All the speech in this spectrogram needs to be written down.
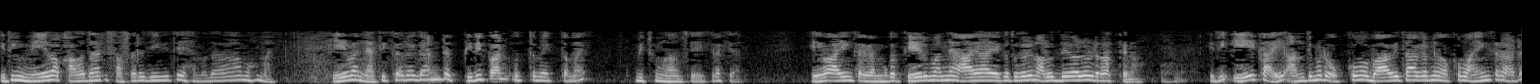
ඉතින් මේවා කවදා හරි සසර ජීවිතේ හැමදාම ඔහොමයි. ඒවා නැති කරගන්න පිළිපන් උත්මයක් තමයි විතුන් වහන්සේ කියලා කියන්නේ. ඒවා අයින් කරගන්න. මොකද තේරුම් ගන්න ආය ආය එකතු කරගෙන අලුත් දේවල් වලට රත් වෙනවා. ඉතින් ඒකයි අන්තිමට ඔක්කොම භාවිතා කරන ඔක්කොම අයින් කරාට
